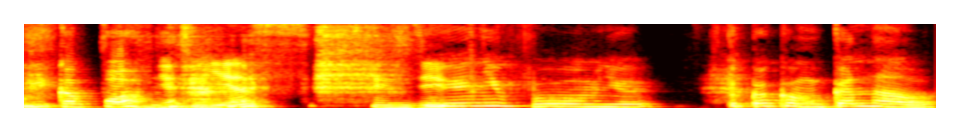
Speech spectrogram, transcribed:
Вика помнит. Yes. Я не помню. По какому каналу?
